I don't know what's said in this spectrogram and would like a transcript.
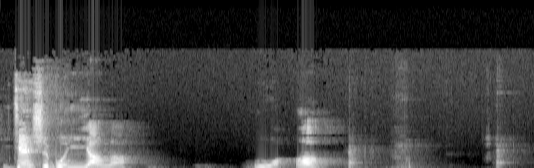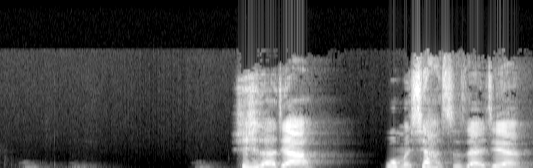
一件事不一样了。我，谢谢大家，我们下次再见。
